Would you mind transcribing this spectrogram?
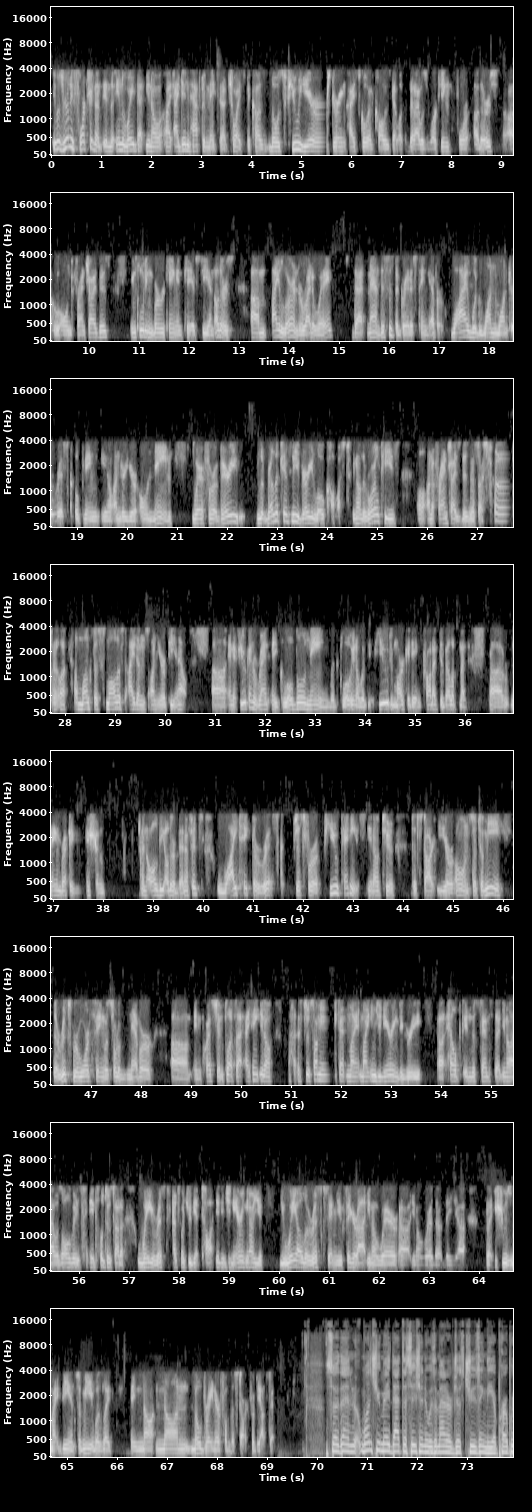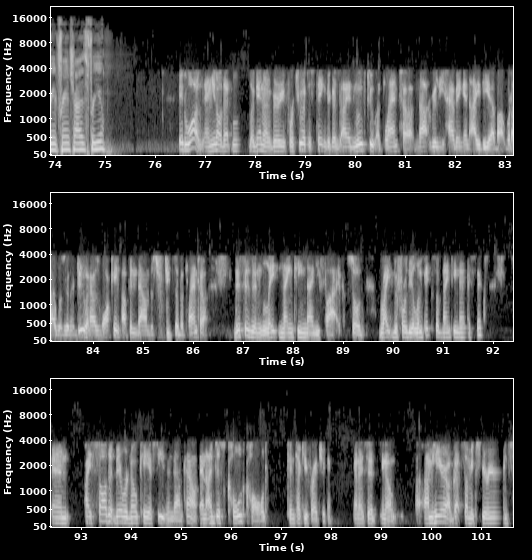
it, was really fortunate in the in the way that you know I, I didn't have to make that choice because those few years during high school and college that was that I was working for others uh, who owned franchises, including Burger King and KFC and others, um, I learned right away that man, this is the greatest thing ever. Why would one want to risk opening, you know, under your own name, where for a very relatively very low cost, you know, the royalties on a franchise business are amongst the smallest items on your P&L. Uh, and if you can rent a global name with glo- you know with huge marketing, product development, uh, name recognition, and all the other benefits, why take the risk just for a few pennies? You know to to start your own. So to me, the risk reward thing was sort of never um, in question. Plus, I, I, think you know to some extent my my engineering degree. Uh, helped in the sense that you know I was always able to sort of weigh risks. That's what you get taught in engineering. You know, you you weigh all the risks and you figure out, you know, where, uh, you know, where the, the, uh, the issues might be. And to me, it was like a non, non, no brainer from the start, from the outset. So then once you made that decision, it was a matter of just choosing the appropriate franchise for you? It was. And, you know, that was, again, a very fortuitous thing because I had moved to Atlanta not really having an idea about what I was going to do. And I was walking up and down the streets of Atlanta. This is in late 1995. So right before the Olympics of 1996. And I saw that there were no KFCs in downtown. And I just cold called Kentucky Fried Chicken. And I said, you know, I'm here. I've got some experience.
